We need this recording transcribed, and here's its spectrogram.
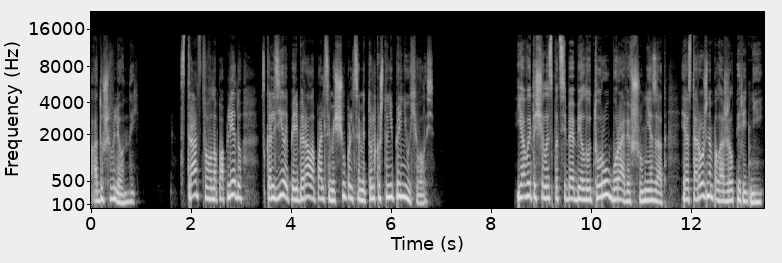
одушевленной. Странствовала по пледу, скользила, перебирала пальцами-щупальцами, только что не принюхивалась. Я вытащил из-под себя белую туру, буравившую мне зад, и осторожно положил перед ней.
